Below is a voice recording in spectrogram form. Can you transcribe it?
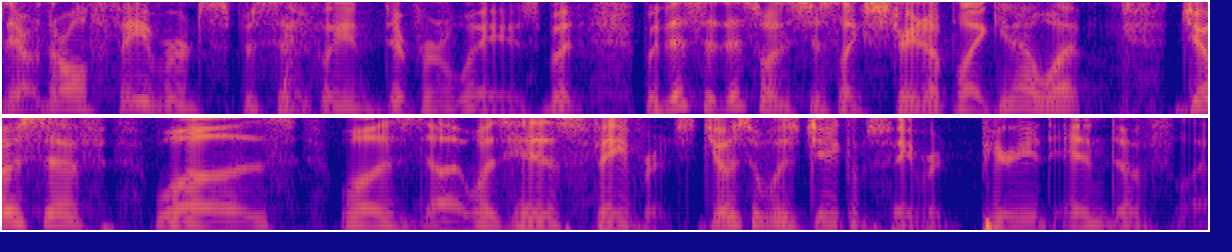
they're they're all favored specifically in different ways. But but this this one's just like straight up like you know what, Joseph was was uh, was his favorite. Joseph was Jacob's favorite. Period. End of like,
